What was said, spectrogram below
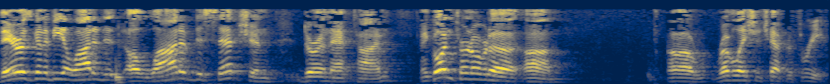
There is going to be a lot of a lot of deception during that time. And go ahead and turn over to um, uh, Revelation chapter three.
